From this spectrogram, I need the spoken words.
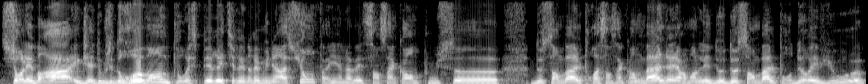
sur les bras, et que j'allais être obligé de revendre pour espérer tirer une rémunération. Enfin, il y en avait 150 plus 200 balles, 350 balles. J'allais revendre les deux 200 balles pour deux reviews.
